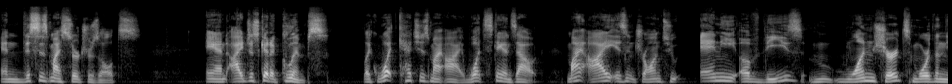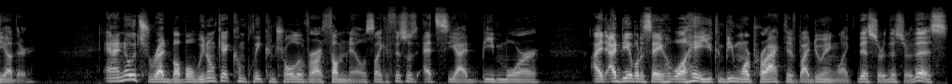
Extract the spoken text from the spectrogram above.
and this is my search results, and I just get a glimpse, like what catches my eye, what stands out. My eye isn't drawn to any of these one shirts more than the other. And I know it's Redbubble. We don't get complete control over our thumbnails. Like if this was Etsy, I'd be more, I'd, I'd be able to say, well, hey, you can be more proactive by doing like this or this or this.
